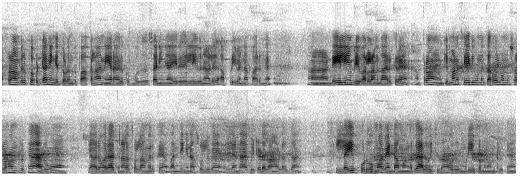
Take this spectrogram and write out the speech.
அப்புறம் விருப்பப்பட்டால் நீங்கள் தொடர்ந்து பார்க்கலாம். நேரம் இருக்கும்போது சனி ஞாயிறு லீவு நாள் அப்படி வேணால் பாருங்கள் டெய்லியும் இப்படி வரலான்னு தான் இருக்கிறேன். அப்புறம் முக்கியமான செய்தி ஒன்று தகவல் ஒன்று சொல்லணும்னு இருக்கேன். அதுவும் யாரும் வராததுனால சொல்லாமல் இருக்கேன். வந்தீங்கன்னா சொல்லுவேன். இல்லைன்னா விட்டுடலாம். அவ்வளோதான் லைவ் போடுவோமா வேண்டாமாங்கிறத அதை வச்சு தான் ஒரு முடிவு பண்ணணும்னு இருக்கேன்.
